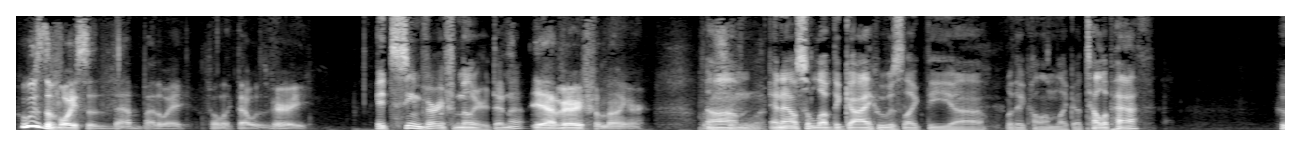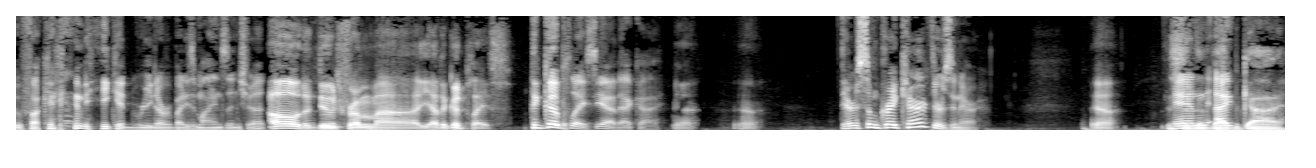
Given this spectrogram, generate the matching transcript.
Who was the voice of them, by the way? I felt like that was very, It seemed very familiar, didn't it? yeah, very familiar. Um, and I also love the guy who was like the uh, what do they call him, like a telepath, who fucking he could read everybody's minds and shit. Oh, the dude from uh yeah, the Good Place. The Good Place, yeah, that guy. Yeah, yeah, There's some great characters in here. Yeah. This And is the I- guy.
